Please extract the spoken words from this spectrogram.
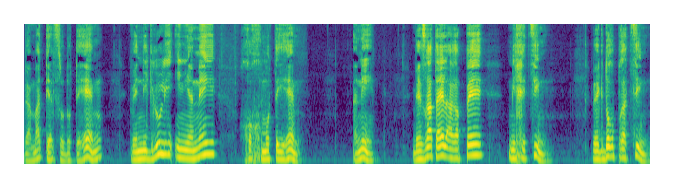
ועמדתי על סודותיהם, ונגלו לי ענייני חוכמותיהם. אני, בעזרת האל, ארפא מחיצים, ואגדור פרצים,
